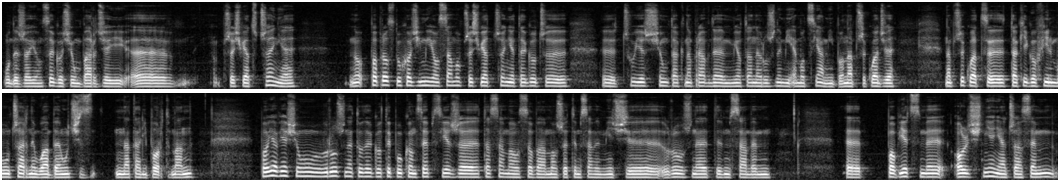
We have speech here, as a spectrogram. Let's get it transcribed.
uderzającego się bardziej e, przeświadczenie, no po prostu chodzi mi o samo przeświadczenie tego, czy czujesz się tak naprawdę miotane różnymi emocjami, bo na przykładzie na przykład y, takiego filmu Czarny Łabędź z Natalie Portman pojawia się różne tego typu koncepcje, że ta sama osoba może tym samym mieć y, różne tym samym powiedzmy olśnienia czasem,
